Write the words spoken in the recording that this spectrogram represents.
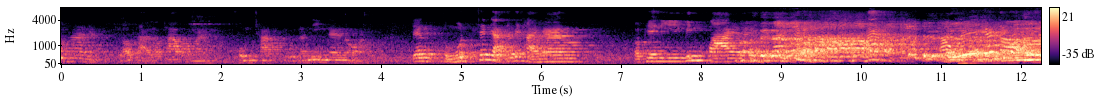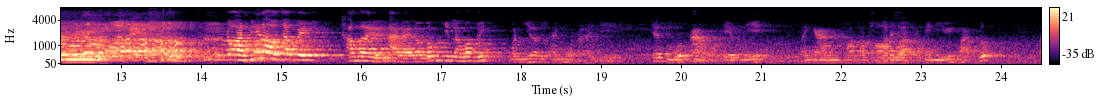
125 เนี่ยเราถ่ายแล้วภาพออกมาคมชัดและนิ่งแน่นอน เช่นสมมุติเช่นอยากจะไปถ่ายงาน ประเพณีวิ่งควายอะไรอางเงี้ยเอาเว้ยก่อนที่เราจะไปทำอะไรหรือถ่ายอะไร เราต้องคิดแล้วว่าเฮ้ยวันนี้เราจะใช้โหมดอะไรดี เช่นสมมุติอะโอเควันนี้ ไปงานทอทอทอดีกว่าประเพณีวิ่งควายปุ๊บไป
